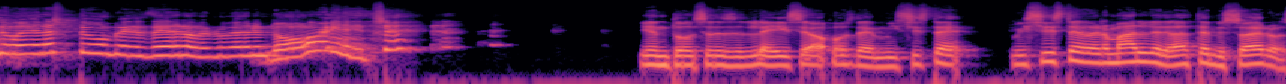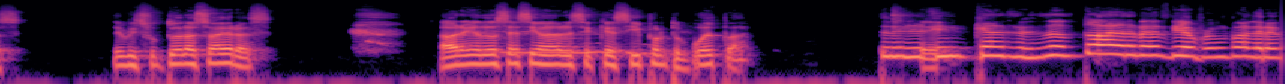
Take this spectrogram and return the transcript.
No eras tu mesero, no eras... No, Y entonces le hice ojos de, me hiciste, me hiciste ver mal delante de mis suegros, de mis futuros suegros. Ahora yo no sé si van a decir que sí por tu culpa. En casa, son todas las días por un padre,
